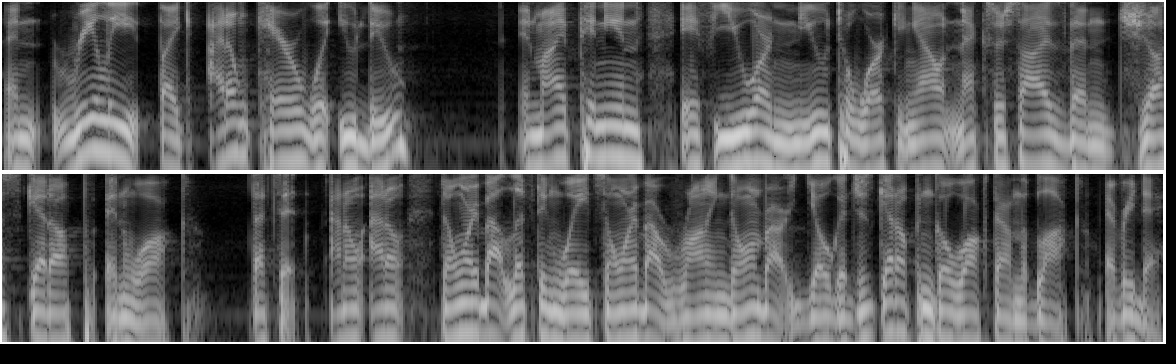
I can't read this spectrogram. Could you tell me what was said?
And really, like, I don't care what you do. In my opinion, if you are new to working out and exercise, then just get up and walk. That's it. I don't I don't don't worry about lifting weights, don't worry about running, don't worry about yoga. Just get up and go walk down the block every day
